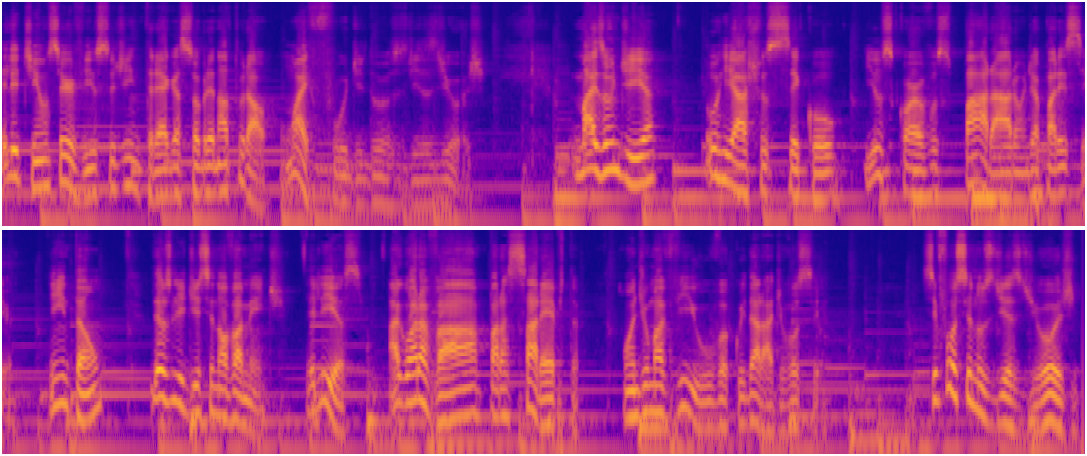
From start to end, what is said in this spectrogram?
ele tinha um serviço de entrega sobrenatural, um iFood dos dias de hoje. Mas um dia, o riacho secou e os corvos pararam de aparecer. E então, Deus lhe disse novamente: Elias, agora vá para Sarepta, onde uma viúva cuidará de você. Se fosse nos dias de hoje,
